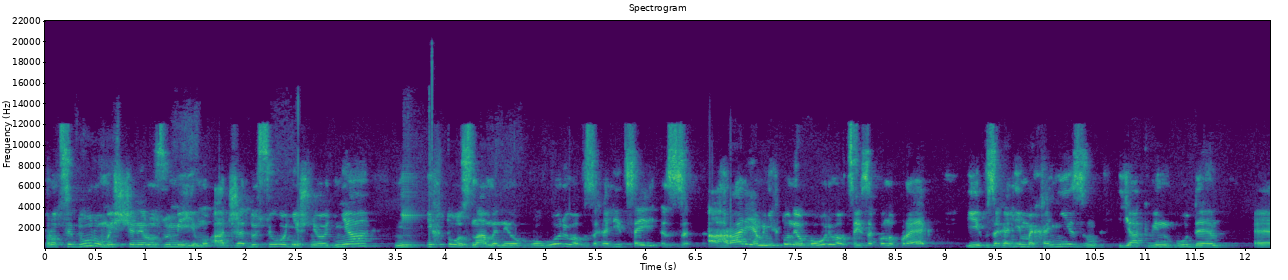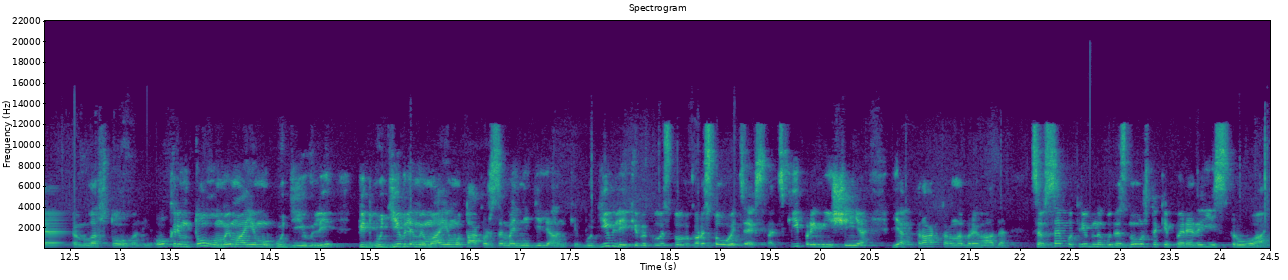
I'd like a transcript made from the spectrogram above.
Процедуру ми ще не розуміємо, адже до сьогоднішнього дня ніхто з нами не обговорював взагалі цей з аграріями, ніхто не обговорював цей законопроект і взагалі механізм, як він буде е, влаштований. Окрім того, ми маємо будівлі. Під будівлями маємо також земельні ділянки. Будівлі, які використову- використовуються як складські приміщення, як тракторна бригада. Це все потрібно буде знову ж таки перереєструвати.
